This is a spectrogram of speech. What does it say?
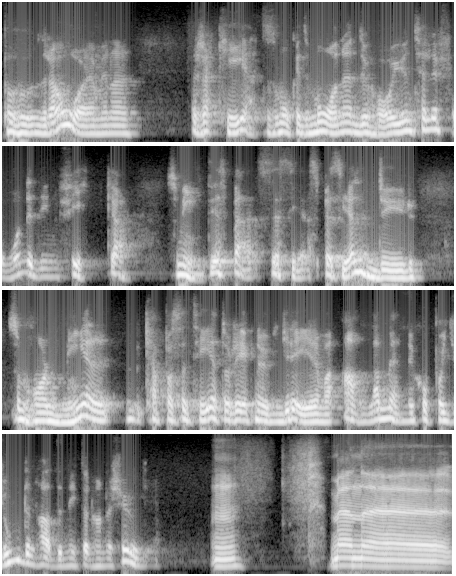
på hundra år. Jag menar raket som åker till månen. Du har ju en telefon i din ficka som inte är spe speciellt dyr som har mer kapacitet att räkna ut grejer än vad alla människor på jorden hade 1920. Mm. Men eh,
